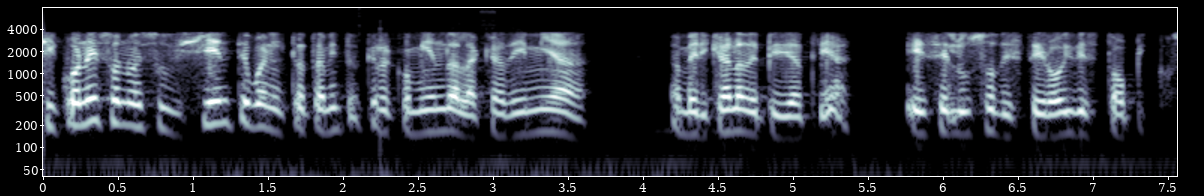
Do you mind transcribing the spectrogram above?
Si con eso no es suficiente, bueno, el tratamiento que recomienda la Academia Americana de Pediatría es el uso de esteroides tópicos,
